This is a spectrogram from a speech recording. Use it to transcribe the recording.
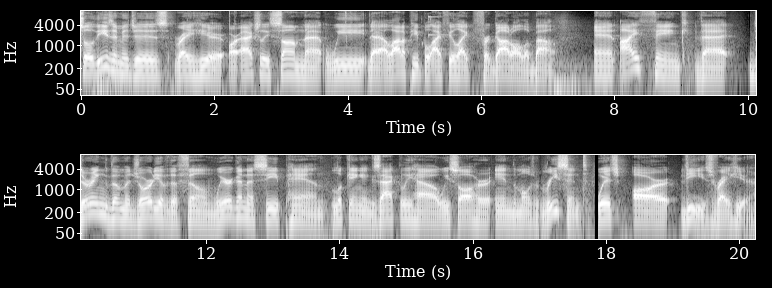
So these images right here are actually some that we, that a lot of people I feel like forgot all about. And I think that during the majority of the film, we're gonna see Pan looking exactly how we saw her in the most recent, which are these right here.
